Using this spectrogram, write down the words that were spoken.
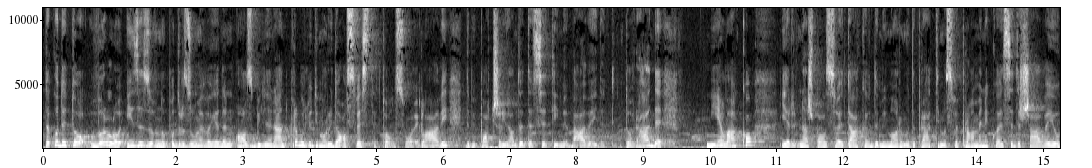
Tako da je to vrlo izazovno, podrazumeva jedan ozbiljan rad. Prvo ljudi moraju da osveste to u svojoj glavi, da bi počeli onda da se time bave i da to rade. Nije lako, jer naš posao je takav da mi moramo da pratimo sve promene koje se dešavaju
